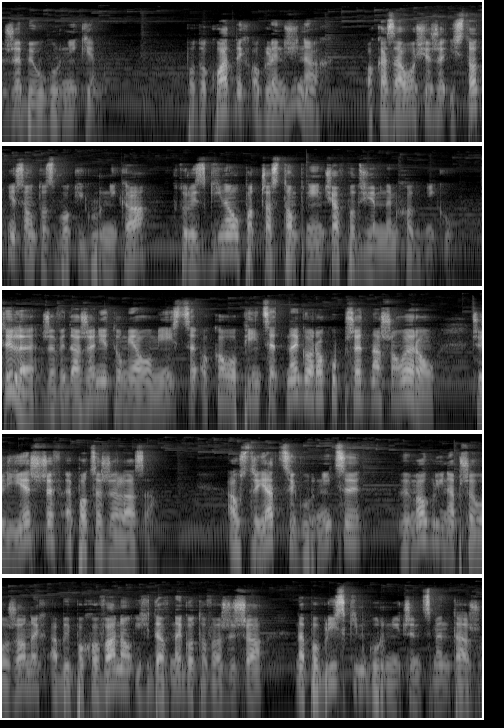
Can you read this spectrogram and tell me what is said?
że był górnikiem. Po dokładnych oględzinach okazało się, że istotnie są to zwłoki górnika, który zginął podczas tąpnięcia w podziemnym chodniku. Tyle, że wydarzenie to miało miejsce około 500 roku przed naszą erą, czyli jeszcze w epoce żelaza. Austriaccy górnicy wymogli na przełożonych, aby pochowano ich dawnego towarzysza na pobliskim górniczym cmentarzu.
